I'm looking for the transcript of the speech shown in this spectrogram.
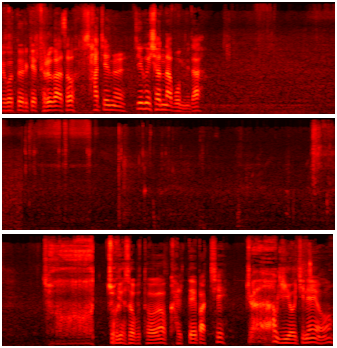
이것도 이렇게 들어가서 사진을 찍으셨나 봅니다. 저쪽에서부터 갈대밭이 쭉 이어지네요.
